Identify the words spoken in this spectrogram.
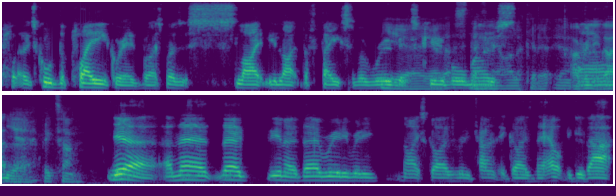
it's called the play grid, but I suppose it's slightly like the face of a Rubik's yeah, yeah, cube that's definitely how I almost. look at it. Yeah, I really like um, it. yeah, big time. Yeah, and they're they're you know they're really really nice guys, really talented guys, and they helped me do that.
